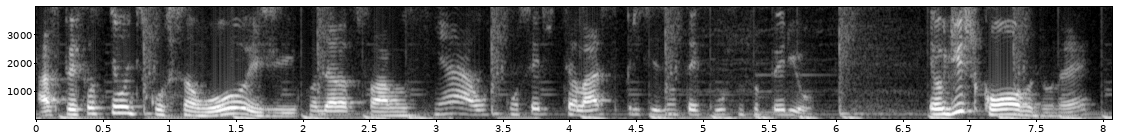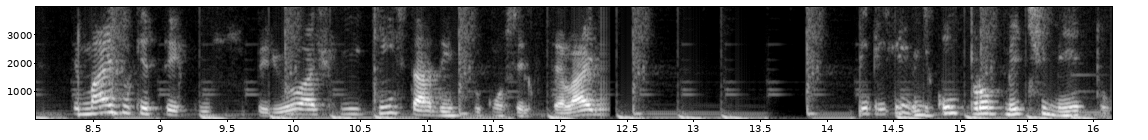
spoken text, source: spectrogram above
as pessoas têm uma discussão hoje quando elas falam assim: ah, os conselhos tutelares precisam ter curso superior. Eu discordo, né? E mais do que ter curso superior, eu acho que quem está dentro do conselho tutelar ele precisa de comprometimento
